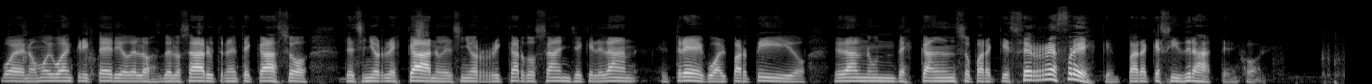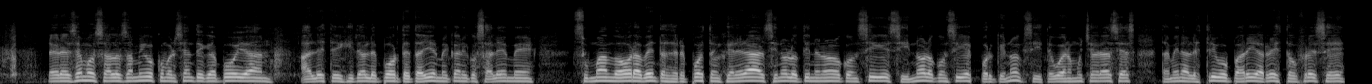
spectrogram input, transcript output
Bueno, muy buen criterio de los, de los árbitros, en este caso del señor Lescano y del señor Ricardo Sánchez, que le dan tregua al partido, le dan un descanso para que se refresquen, para que se hidraten, Jorge. Le agradecemos a los amigos comerciantes que apoyan al Este Digital Deporte, Taller Mecánico Saleme, sumando ahora ventas de repuesto en general. Si no lo tiene, no lo consigue. Si no lo consigues, porque no existe. Bueno, muchas gracias. También al Estribo Paría Resto ofrece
